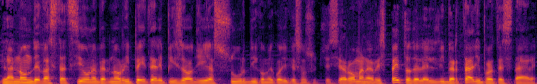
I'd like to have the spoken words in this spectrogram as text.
la non devastazione per non ripetere episodi assurdi come quelli che sono successi a Roma nel rispetto delle libertà di protestare.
